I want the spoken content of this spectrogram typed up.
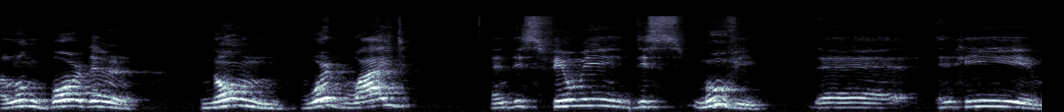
a longboarder known worldwide. And this film, this movie, uh, he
